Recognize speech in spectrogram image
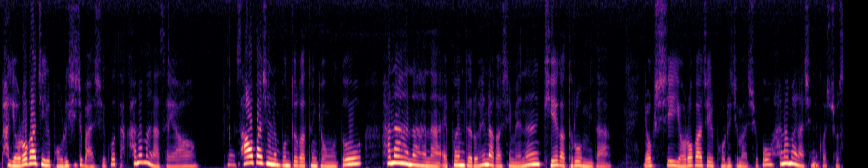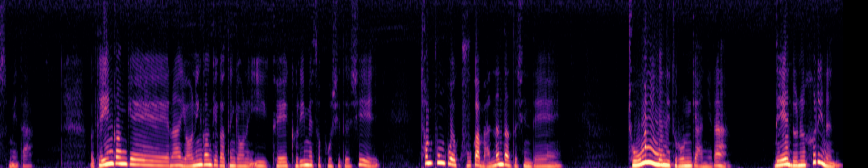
막 여러 가지 일 버리시지 마시고 딱 하나만 하세요. 사업하시는 분들 같은 경우도 하나하나 하나 FM대로 해나가시면은 기회가 들어옵니다. 역시 여러 가지 일 버리지 마시고 하나만 하시는 것이 좋습니다. 대인관계나 연인관계 같은 경우는 이 괴 그림에서 보시듯이 천풍구의 구가 만난다는 뜻인데 좋은 인연이 들어오는 게 아니라 내 눈을 흐리는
